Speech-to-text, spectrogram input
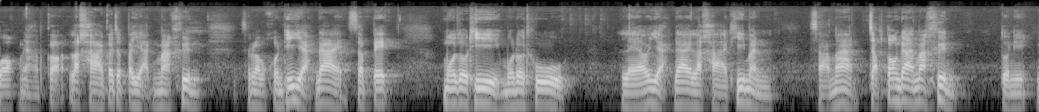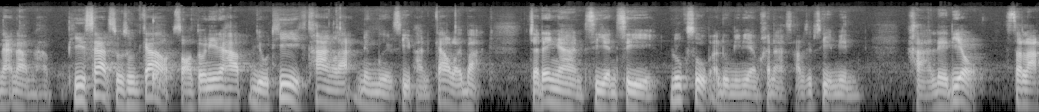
บ็อกนะครับก็ราคาก็จะประหยัดมากขึ้นสำหรับคนที่อยากได้สเปค Moto T Moto 2แล้วอยากได้ราคาที่มันสามารถจับต้องได้มากขึ้น ตัวนี้แนะนำนะครับ PZ 009 2 ตัวนี้นะครับอยู่ที่ข้างละ 14,900 บาท จะได้งาน CNC ลูกสูบอลูมิเนียมขนาด 34 มิล ขาเรเดียลสลัก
